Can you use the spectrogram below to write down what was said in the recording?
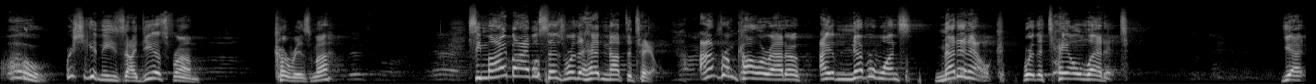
Whoa, where's she getting these ideas from? Charisma. See, my Bible says we're the head, not the tail. I'm from Colorado. I have never once met an elk where the tail led it. Yet,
